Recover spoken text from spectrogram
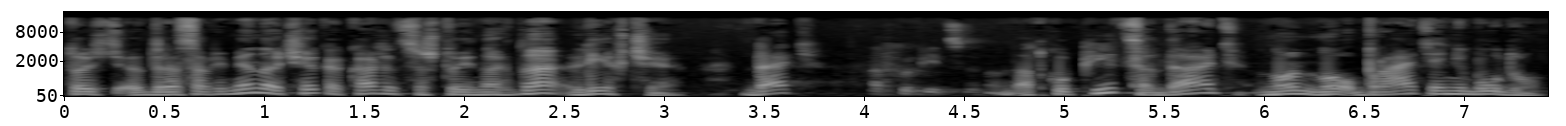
То есть для современного человека кажется, что иногда легче дать, Откупиться. Откупиться, дать, но, но брать я не буду.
